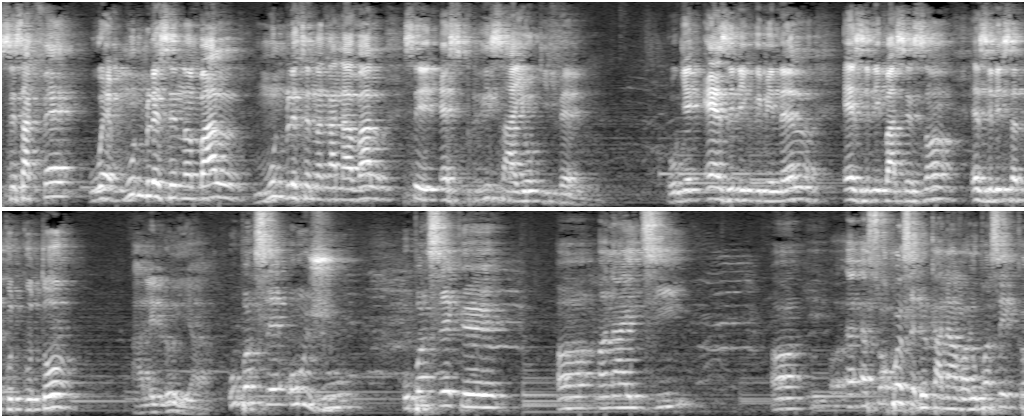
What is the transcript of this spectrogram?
c'est ça que fait, ouais, moun blessé dans balle, moun blessé dans carnaval, c'est esprit ça qui fait. Ou bien est les criminels, est les bassé sang, est les sept coups de couteau? Alléluia. Vous pensez un jour, vous pensez que en Haïti, est-ce qu'on pense de carnaval Vous pensez que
